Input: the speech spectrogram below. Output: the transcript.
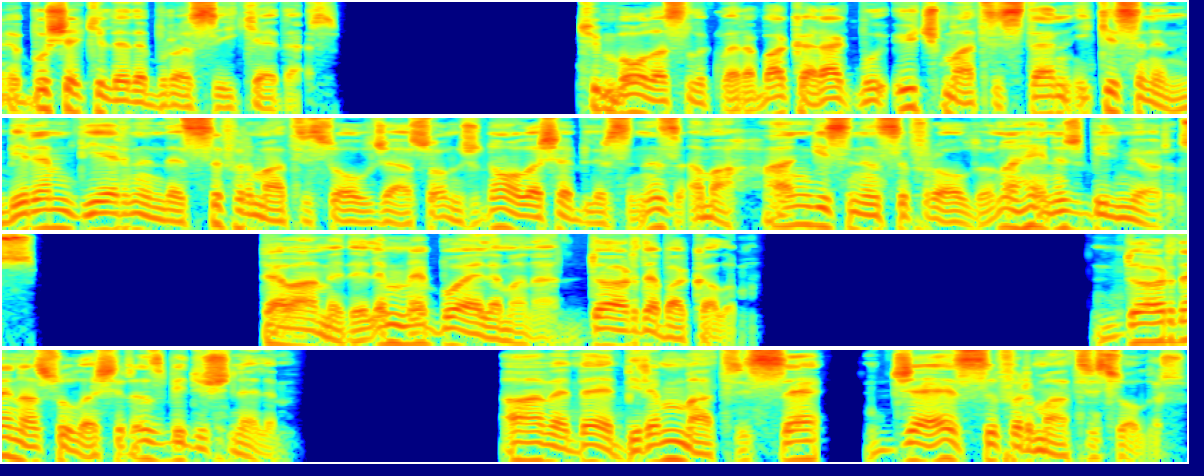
ve bu şekilde de burası 2 eder. Tüm bu olasılıklara bakarak bu 3 matristen ikisinin birim, diğerinin de sıfır matrisi olacağı sonucuna ulaşabilirsiniz ama hangisinin sıfır olduğunu henüz bilmiyoruz. Devam edelim ve bu elemana, 4'e bakalım. 4'e nasıl ulaşırız bir düşünelim. A ve B birim matrisse, C sıfır matrisi olur.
